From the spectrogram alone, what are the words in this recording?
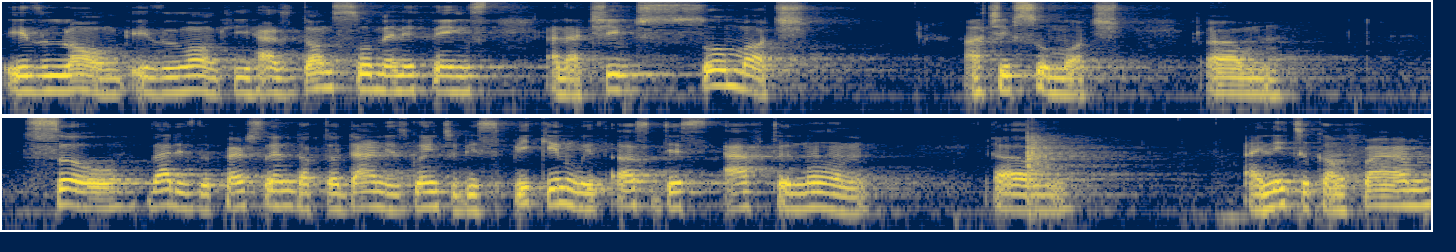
It's long. It's long. He has done so many things and achieved so much. Achieved so much. Um, so that is the person Dr. Dan is going to be speaking with us this afternoon. Um, I need to confirm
